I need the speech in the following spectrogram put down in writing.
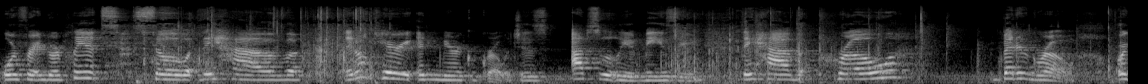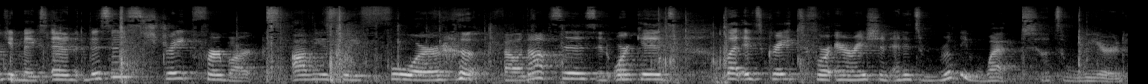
or for indoor plants. So they have, they don't carry any Miracle-Gro, which is absolutely amazing. They have Pro Better Grow orchid mix and this is straight fir barks obviously for phalaenopsis and orchids but it's great for aeration and it's really wet. That's weird.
